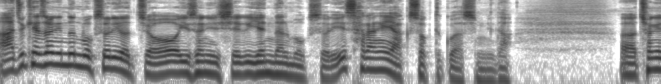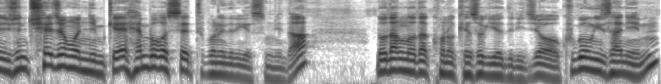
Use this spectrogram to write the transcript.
아주 개성 있는 목소리였죠. 이선희 씨의 그 옛날 목소리, 사랑의 약속 듣고 왔습니다. 아, 청해주신 최정원님께 햄버거 세트 보내드리겠습니다. 노닥노닥 코너 계속 이어드리죠. 9024님,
